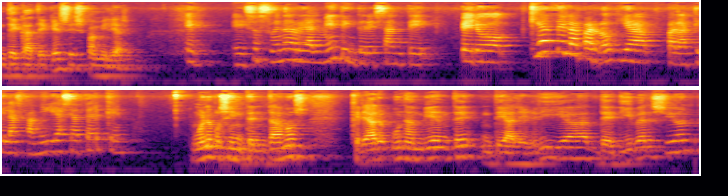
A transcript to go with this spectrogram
de catequesis familiar. Eh, eso suena realmente interesante, pero ¿qué hace la parroquia para que las familias se acerquen? Bueno, pues intentamos crear un ambiente de alegría, de diversión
